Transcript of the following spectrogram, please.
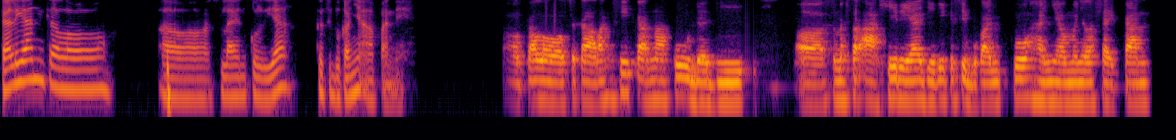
Kalian kalau uh, selain kuliah kesibukannya apa nih? Uh, kalau sekarang sih karena aku udah di uh, semester akhir ya. Jadi kesibukanku hanya menyelesaikan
